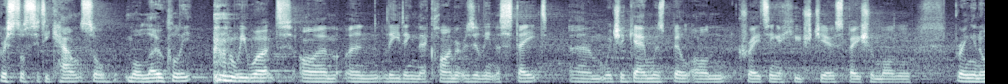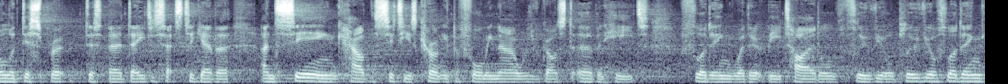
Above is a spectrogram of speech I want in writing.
Bristol City Council, more locally, we worked on, on, leading their climate resilient estate, um, which again was built on creating a huge geospatial model, bringing all the disparate dis, uh, data sets together, and seeing how the city is currently performing now with regards to urban heat, flooding, whether it be tidal, fluvial, pluvial flooding,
